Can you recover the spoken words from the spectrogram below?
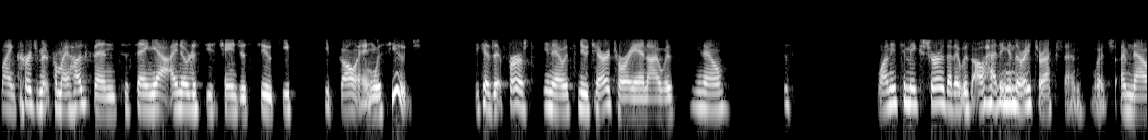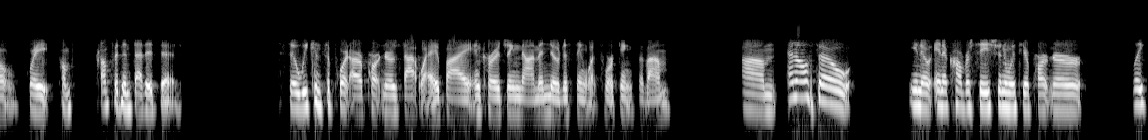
my encouragement from my husband to saying, yeah, I noticed these changes too. Keep, keep going was huge because at first, you know, it's new territory and I was, you know, wanting to make sure that it was all heading in the right direction, which I'm now quite com- confident that it did. So we can support our partners that way by encouraging them and noticing what's working for them. Um, and also, you know, in a conversation with your partner, like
